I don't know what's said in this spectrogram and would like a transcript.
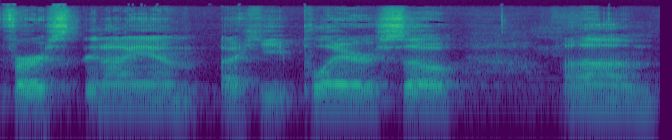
first than I am a Heat player. So, um,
